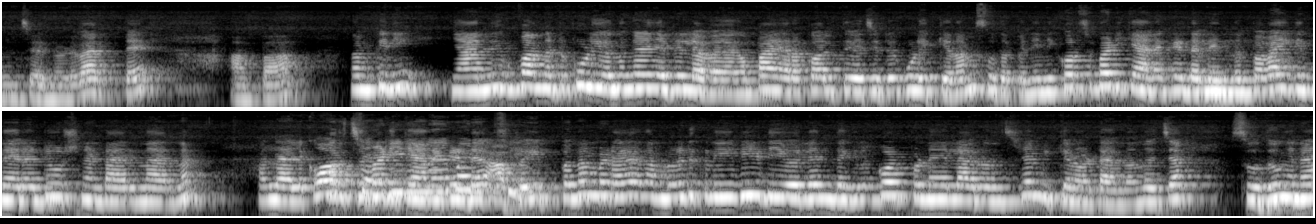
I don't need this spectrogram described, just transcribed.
സുഞ്ചേട്ടനോട് വരട്ടെ. അപ്പൊ നമുക്കിനി ഞാൻ വന്നിട്ട് കുളിയൊന്നും കഴിഞ്ഞിട്ടില്ല. വേഗം പയറൊക്കെ ഒലത്തി വെച്ചിട്ട് കുളിക്കണം. സുതപ്പിന് ഇനി കുറച്ച് പഠിക്കാനൊക്കെ ഉണ്ടല്ലോ. ഇന്നിപ്പോ വൈകുന്നേരം ട്യൂഷൻ ഉണ്ടായിരുന്ന കാരണം കുറച്ച് പഠിക്കാനൊക്കെ ഉണ്ട്. അപ്പൊ ഇപ്പൊ നമ്മുടെ നമ്മൾ എടുക്കുന്ന ഈ വീഡിയോയിൽ എന്തെങ്കിലും കുഴപ്പമുണ്ടെങ്കിൽ എല്ലാവരും ഒന്ന് ശ്രമിക്കണം കേട്ടോ എന്താന്ന് വെച്ചാ സുധു ഇങ്ങനെ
